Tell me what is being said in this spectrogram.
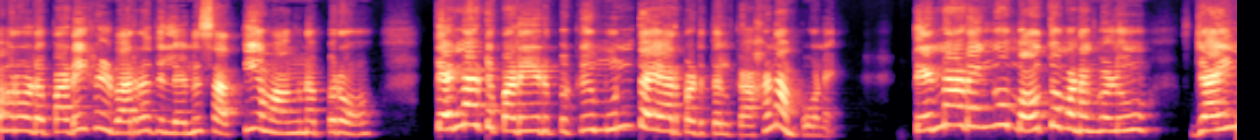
அவரோட படைகள் வர்றதில்லைன்னு சத்தியம் வாங்கினப்புறம் தென்னாட்டு படையெடுப்புக்கு முன் தயார்படுத்தலுக்காக நான் போனேன். தென்னாடெங்கும் பௌத்த மடங்களும் ஜைன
